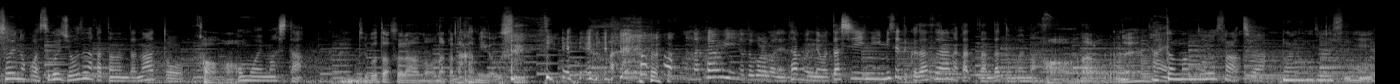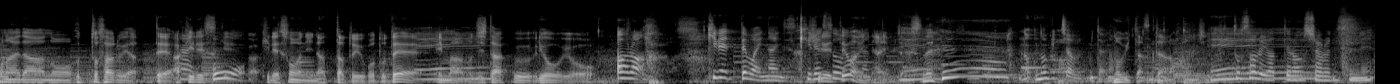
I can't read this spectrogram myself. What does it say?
そういうのがすごい上手な方なんだなとはあ。はあ思いました。ということはそれはあのなんか中身が薄いっていう。中身のところまで多分ね私に見せてくださらなかったんだと思います。ああなるほどね。はい。頭の良さ。なるほどですね。この間あのフットサルやってアキレス腱が切れそうになったということでへー今あの自宅療養。あら。切れてはいないんです。切れそう切れてはいないみたいですね。の伸びちゃうみたいな。伸びたみたいな感じえー。フットサルやってらっしゃるんですね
